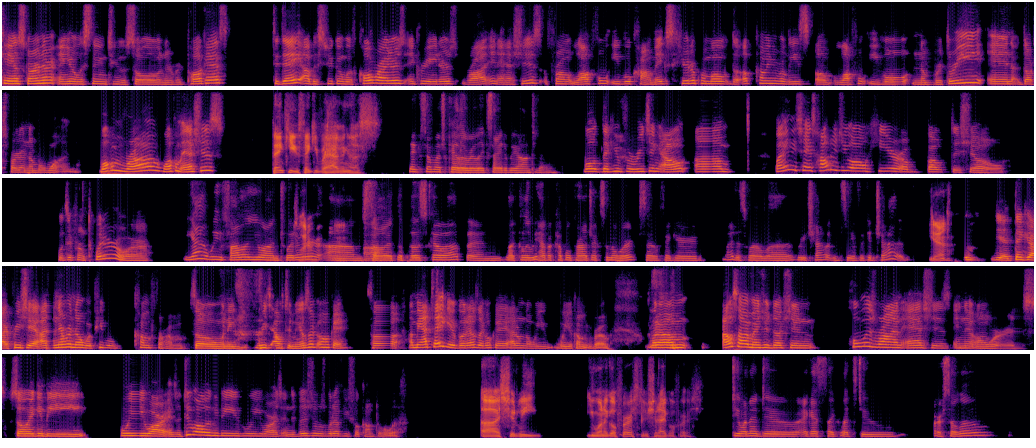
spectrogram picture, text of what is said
Hi, I'm KS Garner, and you're listening to the Solo Nerd Podcast. Today, I'll be speaking with co-writers and creators Ra and Ashes from Lawful Evil Comics, here to promote the upcoming release of Lawful Evil number three and Dark Spider number one. Welcome, Ra. Welcome, Ashes. Thank you. Thank you for having us. Thanks so much, Kayla. Really excited to be on today. Well, thank you for reaching out. Um, by any chance, how did you all hear about the show? Was it from Twitter or? Yeah, we follow you on Twitter. Twitter. Um, Uh-huh. saw the post go up, and luckily we have a couple projects in the works, so figured might as well uh, reach out and see if we could chat. Yeah. Yeah, thank you. I appreciate it. I never know where people come from. So when they reach out to me, I was like, oh, okay. So I mean, I take it, but I was like, okay, I don't know where you where you're coming from. But um, outside of my introduction, who is Ra and Ashes in their own words? So it can be who you are as a duo, it can be who you are as individuals, whatever you feel comfortable with. Uh, should we? You want to go first, or should I go first? Do you want to do? I guess like let's do our solo,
